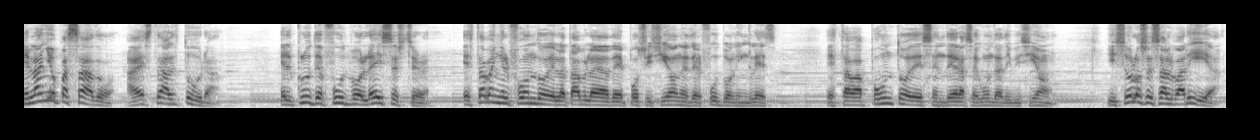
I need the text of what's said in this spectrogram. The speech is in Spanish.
El año pasado, a esta altura, el club de fútbol Leicester estaba en el fondo de la tabla de posiciones del fútbol inglés. Estaba a punto de descender a segunda división y solo se salvaría,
